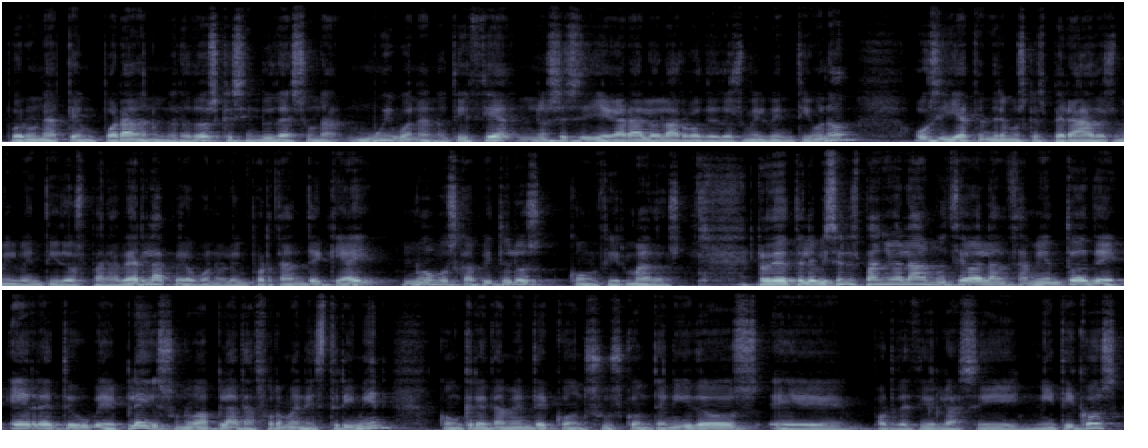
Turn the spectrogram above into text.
por una temporada número 2, que sin duda es una muy buena noticia, no sé si llegará a lo largo de 2021 o si ya tendremos que esperar a 2022 para verla, pero bueno, lo importante es que hay nuevos capítulos confirmados. Radio Televisión Española ha anunciado el lanzamiento de RTV Play, su nueva plataforma en streaming, concretamente con sus contenidos, eh, por decirlo así, míticos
